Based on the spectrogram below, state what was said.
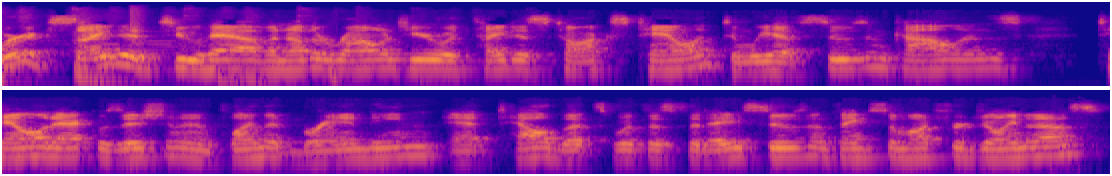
we're excited to have another round here with Titus Talks Talent, and we have Susan Collins, Talent Acquisition and Employment Branding at Talbot's with us today. Susan, thanks so much for joining us.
